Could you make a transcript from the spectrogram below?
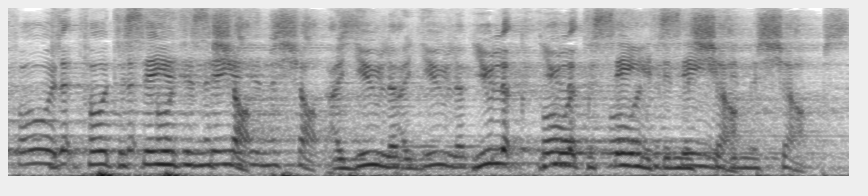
forward, look forward to seeing it in the shops. Are you look, are you look, you look forward to seeing it in the shops.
